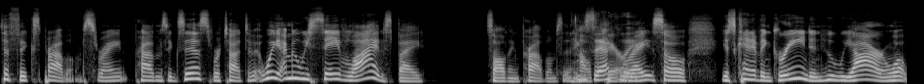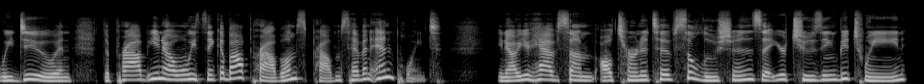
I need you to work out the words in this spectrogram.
to fix problems, right? Problems exist. We're taught to, we, I mean, we save lives by solving problems in healthcare, exactly. right? So it's kind of ingrained in who we are and what we do. And the problem, you know, when we think about problems, problems have an endpoint. You know, you have some alternative solutions that you're choosing between,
